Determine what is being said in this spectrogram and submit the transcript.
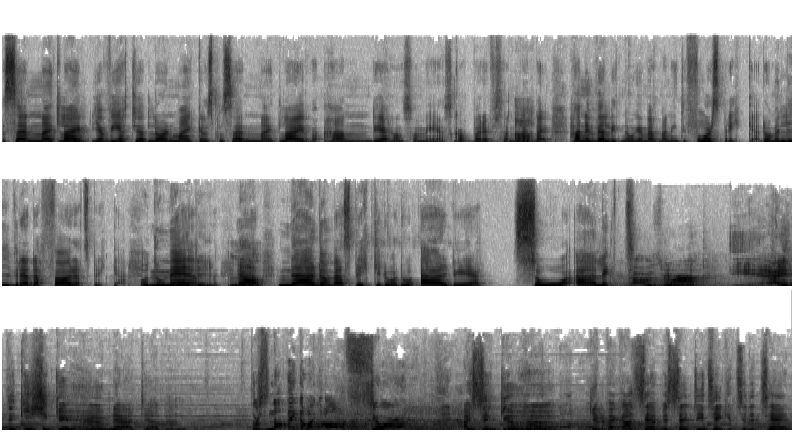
Saturday Night Live, jag vet ju att Lauren Michaels på Saturday Night Live, han, det är han som är skapare för Saturday Ja. Night Live. Han är väldigt noga med att man inte får spricka. De är livrädda för att spricka. Och då blir men, det- men- Ja, när de väl spricker då, då är det så ärligt. How was work? I think you should get home now, Devin. There's nothing going on, Stuart. I said go home. Get back on San Vicente, take it to the 10,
